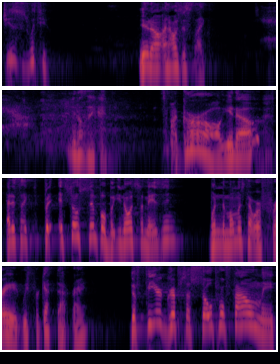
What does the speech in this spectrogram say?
Jesus is with you. You know, and I was just like, yeah, you know, like, my girl, you know? And it's like, but it's so simple, but you know what's amazing? When the moments that we're afraid, we forget that, right? The fear grips us so profoundly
